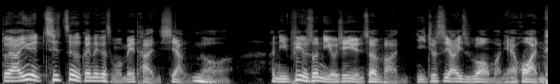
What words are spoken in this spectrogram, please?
对啊，因为其实这个跟那个什么 Meta 很像，你知道吗？嗯你譬如说，你有些演算法，你就是要一直 run 嘛，你还换呢？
